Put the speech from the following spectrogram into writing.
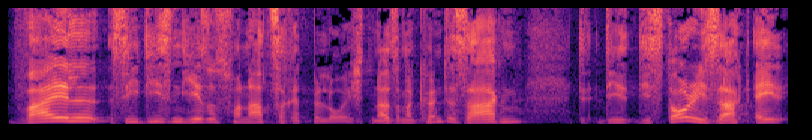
Weil sie diesen Jesus von Nazareth beleuchten. Also man könnte sagen, die, die Story sagt, ey,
